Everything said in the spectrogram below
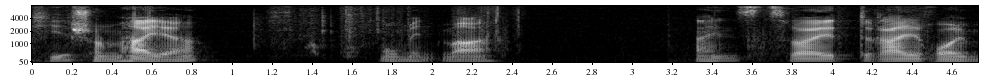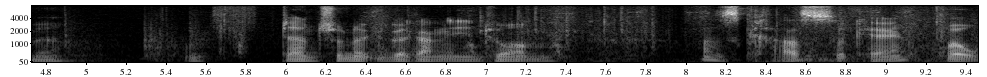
hier ist schon Maya. Moment mal. Eins, zwei, drei Räume. Und dann schon der Übergang in den Turm. Das ist krass, okay. Wow.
